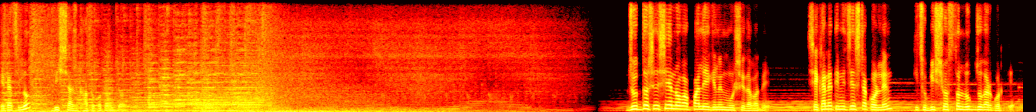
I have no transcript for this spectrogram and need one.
এটা ছিল বিশ্বাসঘাতকতার জয়। যুদ্ধ শেষে নবাব পালিয়ে গেলেন মুর্শিদাবাদে। সেখানে তিনি চেষ্টা করলেন কিছু বিশ্বস্ত লোক জোগাড় করতে।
